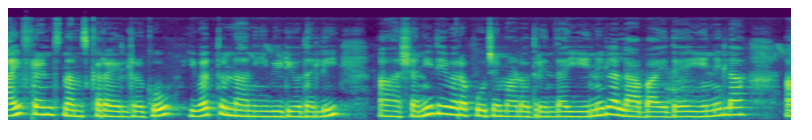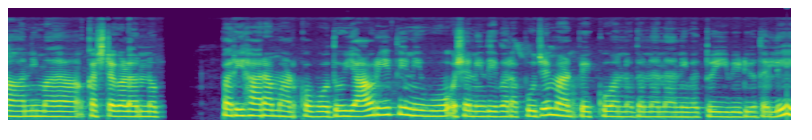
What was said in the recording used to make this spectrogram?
ಹಾಯ್ ಫ್ರೆಂಡ್ಸ್, ನಮಸ್ಕಾರ ಎಲ್ರಿಗೂ. ಇವತ್ತು ನಾನು ಈ ವಿಡಿಯೋದಲ್ಲಿ ಶನಿದೇವರ ಪೂಜೆ ಮಾಡೋದ್ರಿಂದ ಏನೆಲ್ಲ ಲಾಭ ಇದೆ, ಏನೆಲ್ಲ ನಿಮ್ಮ ಕಷ್ಟಗಳನ್ನು ಪರಿಹಾರ ಮಾಡ್ಕೋಬೋದು. ಯಾವ ರೀತಿ ನೀವು ಶನಿದೇವರ ಪೂಜೆ ಮಾಡಬೇಕು ಅನ್ನೋದನ್ನು ನಾನಿವತ್ತು ಈ ವಿಡಿಯೋದಲ್ಲಿ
